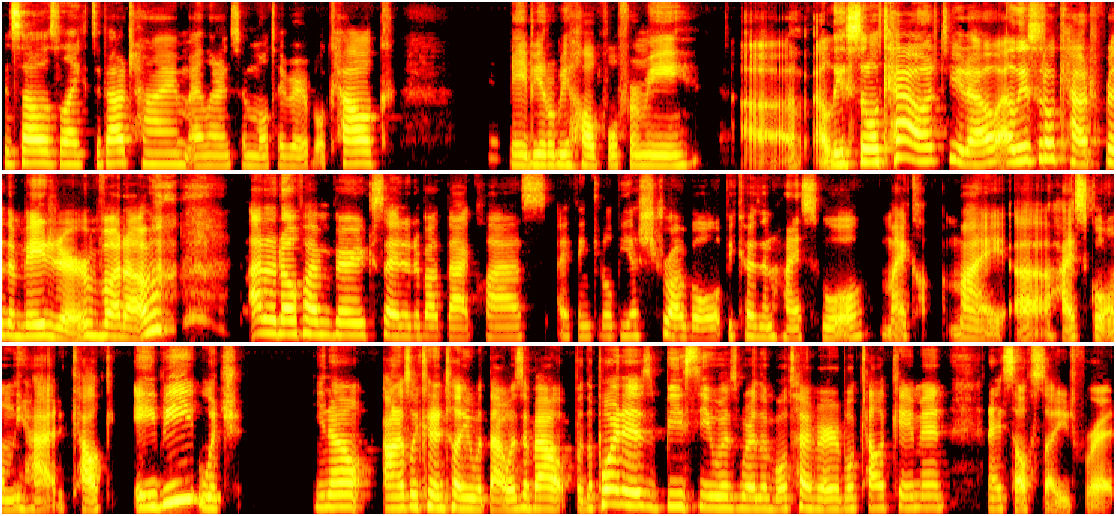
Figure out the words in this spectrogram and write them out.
And so I was like, it's about time I learned some multivariable calc. Maybe it'll be helpful for me. Uh, at least it'll count, you know. At least it'll count for the major. But um, I don't know if I'm very excited about that class. I think it'll be a struggle because in high school, my my uh, high school only had Calc AB, which you know, honestly couldn't tell you what that was about. But the point is, BC was where the multivariable calc came in, and I self studied for it.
